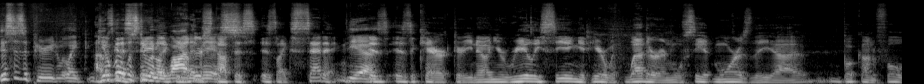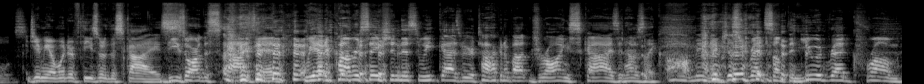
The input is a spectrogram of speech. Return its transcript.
This is a period where, like Gilbert gonna was, say, doing like, a lot the other of this. stuff is, is like setting Yeah. is, is a character, you know, and you're really seeing it here with weather, and we'll see it more as the uh, book unfolds. Jimmy, I wonder if these are the skies. These are the skies, Ed. we had a conversation this week, guys. We were talking about drawing skies, and I was like, oh man, I just read something. You had read Crumb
